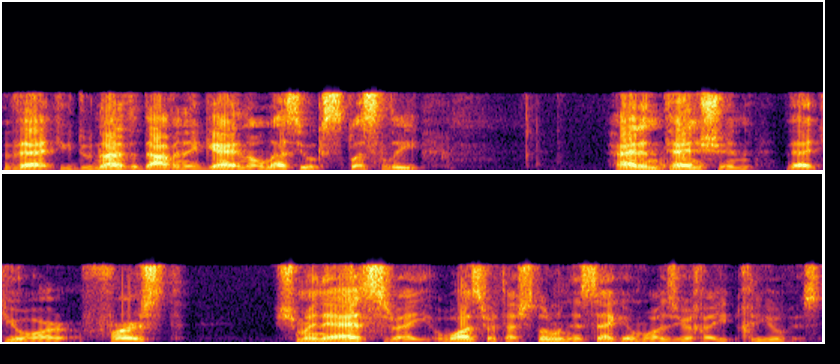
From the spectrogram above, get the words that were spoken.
that you do not have to daven again unless you explicitly had intention that your first Shemona Esrei was for Tashlumin, the second was your Chiyuvis.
